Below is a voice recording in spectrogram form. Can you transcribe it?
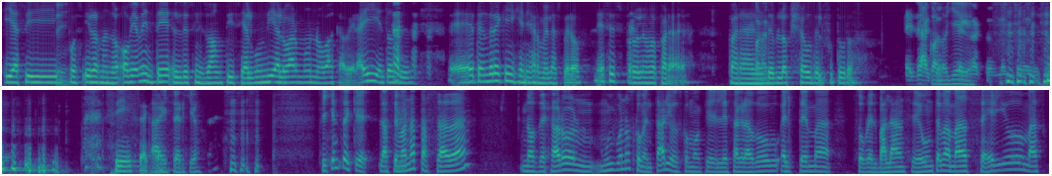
Y así, pues, ir armando. Obviamente, el Destiny's Bounty, si algún día lo armo, no va a caber ahí, entonces eh, tendré que ingeniármelas, pero ese es problema para, para el The Block Show del futuro. Exacto. Cuando llegue. Exacto, sí, exacto. Ay, Sergio. Fíjense que la semana pasada nos dejaron muy buenos comentarios, como que les agradó el tema sobre el balance, un tema más serio, más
